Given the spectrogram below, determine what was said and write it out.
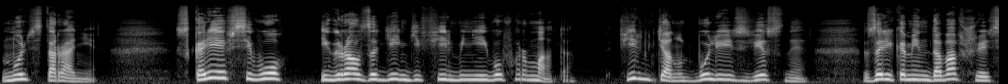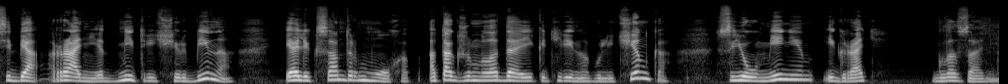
ноль старания. Скорее всего, играл за деньги в фильме не его формата. Фильм тянут более известные, зарекомендовавшие себя ранее Дмитрий Щербина и Александр Мохов, а также молодая Екатерина Буличенко с ее умением играть глазами.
